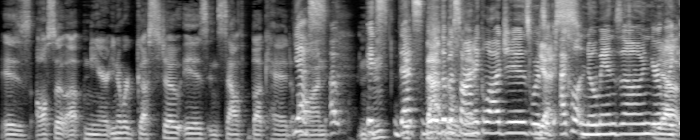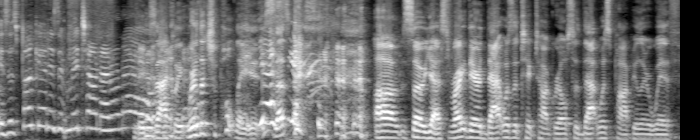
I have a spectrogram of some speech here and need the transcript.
is also up near, you know, where Gusto is in South Buckhead. Yes. On Oh, Mhm. It's that's It's where that the building. Masonic Lodge is, where it's Yes. like I call it no man's zone. You're Yeah. like, is this Buckhead? Is it Midtown? I don't know. exactly where the Chipotle is. Yes, That's- um, so yes, right there, that was a TikTok grill. So that was popular with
